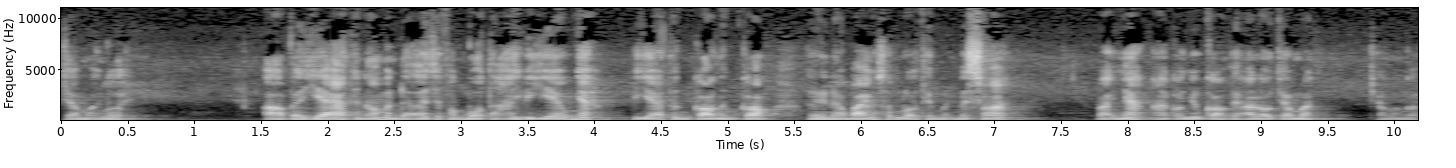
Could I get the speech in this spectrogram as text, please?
Chào mọi người. À, về giá thì nó mình để ở phần mô tả video nha. Cái giá từng con từng con. Người nào bán xong rồi thì mình mới xóa. Vậy nhé ai có nhu cầu thì alo cho mình. Chào mọi người.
